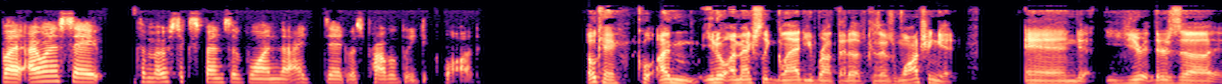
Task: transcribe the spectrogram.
But I want to say the most expensive one that I did was probably Declawed. Okay, cool. I'm, you know, I'm actually glad you brought that up because I was watching it, and you're there's a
